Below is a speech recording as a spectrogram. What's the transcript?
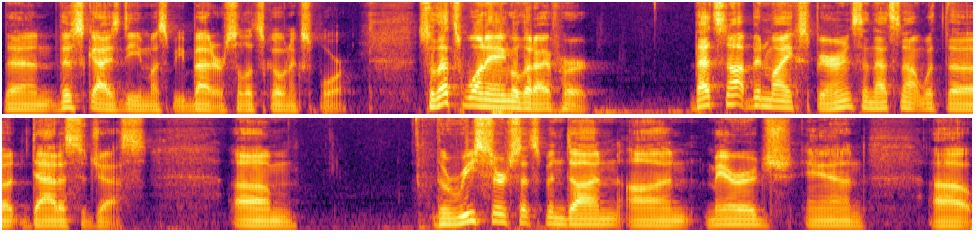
then this guy's D must be better. So let's go and explore. So that's one angle that I've heard. That's not been my experience, and that's not what the data suggests. Um, the research that's been done on marriage and uh,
